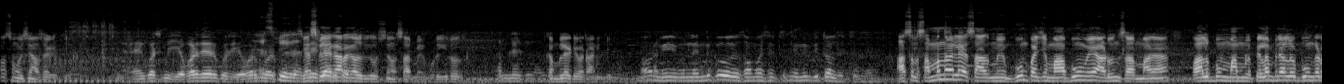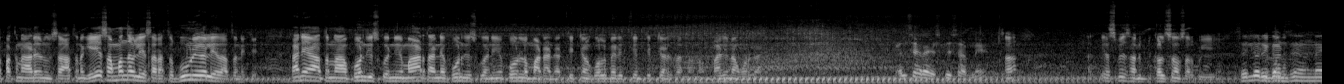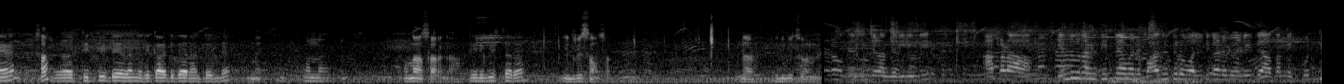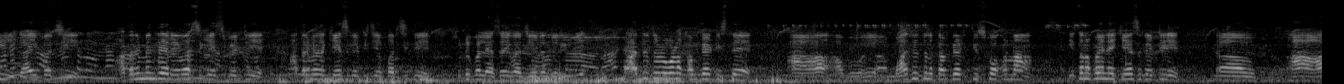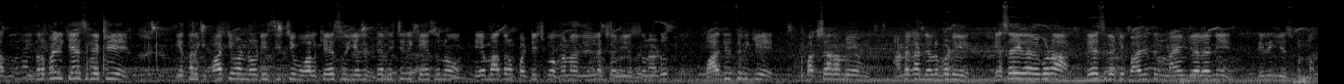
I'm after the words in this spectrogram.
కోసం వచ్చాం సైడ్కి న్యాయం కోసం ఎవరి దగ్గరకు వచ్చి- ఎవరి కోసం? గారు. గారికి వచ్చాం సార్ మేము ఇప్పుడు ఈరోజు కంప్లైంట్ ఇవ్వడానికి. మిమ్మల్ని ఎందుకు సమస్య వచ్చింది? ఎందుకు తిట్టాల్సి వచ్చింది? అసలు సంబంధం లేదు సార్ మేము భూమి పంచి మా భూమి అడుగుంది సార్. మా వాళ్ళ భూమి మమ్మల్ని పిల్ల పిల్లల భూమి కూడా పక్కన ఆడే ఉంది సార్. అతనికి ఏ సంబంధం లేదు సార్ అసలు భూమి లేదు అతనికి. కానీ అతను నా ఫోన్ తీసుకొని నేను మాట్లాడిన ఫోన్ తీసుకొని ఫోన్లో మాట్లాడాడు తిట్టాను కొల మీద ఎత్తి తిట్టాడు సార్ నన్ను. మాది నా కూడా కలిసారా ఎస్పీ సార్ని? ఎస్పీ సార్ కలుసాం సార్ పోయి. సెల్లో రికార్డ్స్ ఉన్నాయా? సార్? తిట్టి ఏదైనా రికార్డు కానీ అట్లుందా ఉన్నా సార్ ఇంకా. వినిపిస్తారా? వినిపిస్తాం సార్. వినిపించండి. ఉద్దేశించడం జరిగింది. అక్కడ ఎందుకు నన్ను తిట్టామని బాధితుడు వాళ్ళ ఇంటికాడ అడిగితే అతన్ని కొట్టి గాయపరిచి అతని మీదే రివర్స్ కేసు పెట్టి అతని మీద కేసు కట్టించే పరిస్థితి చుట్టుపల్లి ఎస్ఐ గారు చేయడం జరిగింది. బాధితుడు కూడా కంప్లైంట్ ఇస్తే బాధితులు కంప్లైంట్ తీసుకోకుండా ఇతనిపైనే కేసు కట్టి ఇతనిపైన కేసు కట్టి ఇతనికి పార్టీ వన్ నోటీస్ ఇచ్చి వాళ్ళ కేసు ఇతను ఇచ్చిన కేసును ఏమాత్రం పట్టించుకోకుండా నిర్లక్ష్యం చేస్తున్నాడు. బాధితునికి పక్షాన మేము అండగా నిలబడి ఎస్ఐ గారు కూడా కేసు కట్టి బాధితులకు న్యాయం చేయాలని తెలియజేసుకున్నాం.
